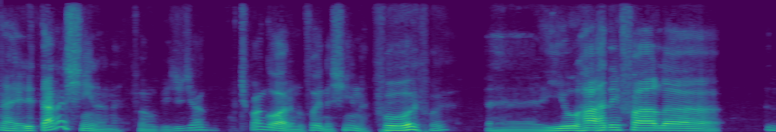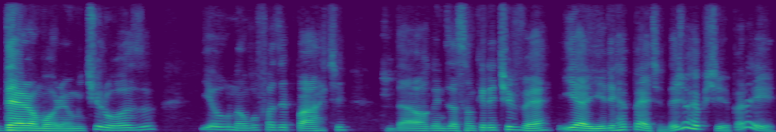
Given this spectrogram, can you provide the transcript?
É, ele tá na China, né? Foi um vídeo de tipo agora, não foi? Na China? Foi, foi. É, e o Harden fala: Daryl Morey é um mentiroso e eu não vou fazer parte da organização que ele tiver. E aí ele repete: Deixa eu repetir, peraí.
